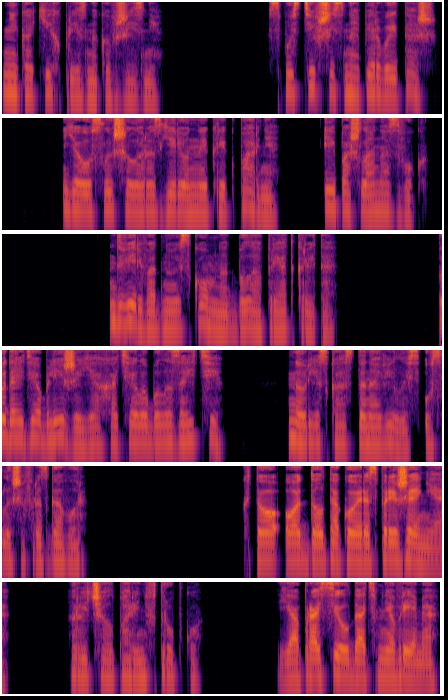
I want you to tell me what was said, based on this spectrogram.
Никаких признаков жизни. Спустившись на первый этаж, я услышала разъяренный крик парня и пошла на звук. Дверь в одну из комнат была приоткрыта. Подойдя ближе, я хотела было зайти, но резко остановилась, услышав разговор. «Кто отдал такое распоряжение?» — рычал парень в трубку. «Я просил дать мне время.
